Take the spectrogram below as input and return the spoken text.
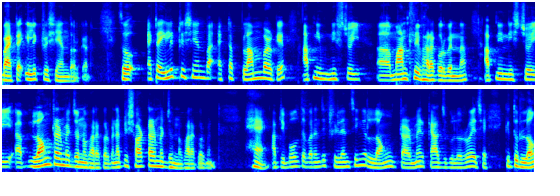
বা একটা ইলেকট্রিশিয়ান দরকার। সো একটা ইলেকট্রিশিয়ান বা একটা প্লাম্বারকে আপনি নিশ্চয়ই মান্থলি ভাড়া করবেন না। আপনি নিশ্চয়ই লং টার্মের জন্য ভাড়া করবেন। আপনি শর্ট টার্মের জন্য ভাড়া করবেন। হ্যাঁ আপনি বলতে পারেন যে ফ্রিল্যান্সিংয়ের লং টার্মের কাজগুলো রয়েছে। কিন্তু লং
